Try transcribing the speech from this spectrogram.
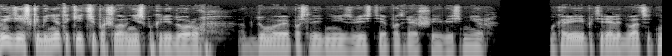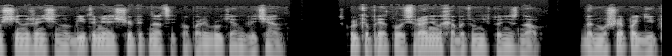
Выйдя из кабинета, Китти пошла вниз по коридору, обдумывая последние известия, потрясшие весь мир. Маковеи потеряли 20 мужчин и женщин убитыми, а еще 15 попали в руки англичан. Сколько пряталось раненых, об этом никто не знал. Бен-Моше погиб.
